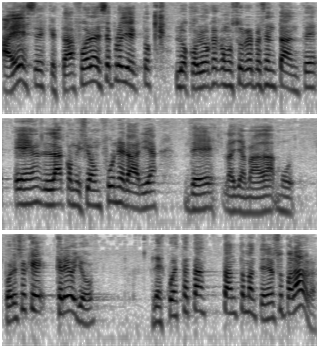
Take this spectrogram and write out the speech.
a ese que está fuera de ese proyecto, lo coloca como su representante en la comisión funeraria de la llamada MUD. Por eso es que creo yo les cuesta tanto mantener su palabra.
